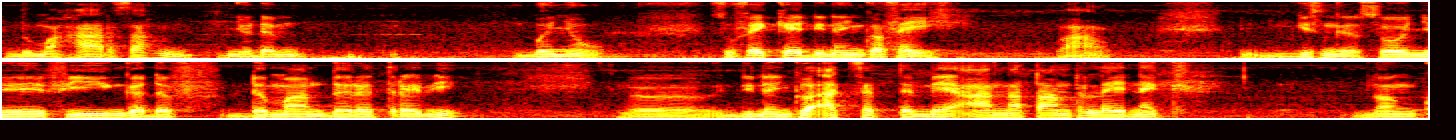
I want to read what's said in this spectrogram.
Du ma xaar sax ñu dem ba ñëw. Su fekkee dinañ ko fay waaw. Gis nga soo ñëwee fii nga def demande de retrait bi dinañ ko accepter mais en attente lay nekk. Donc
